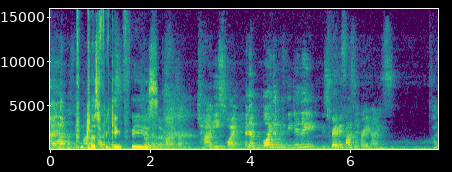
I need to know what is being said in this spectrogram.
I have nothing much. Putra's but freaking just face. Throw them around like some Chinese wine and then boil them immediately. It's very fast and very nice. But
